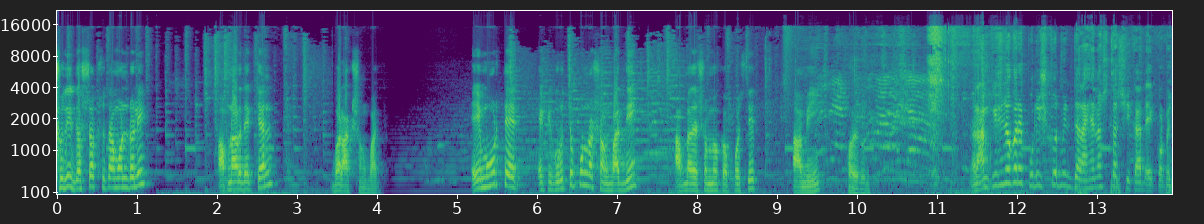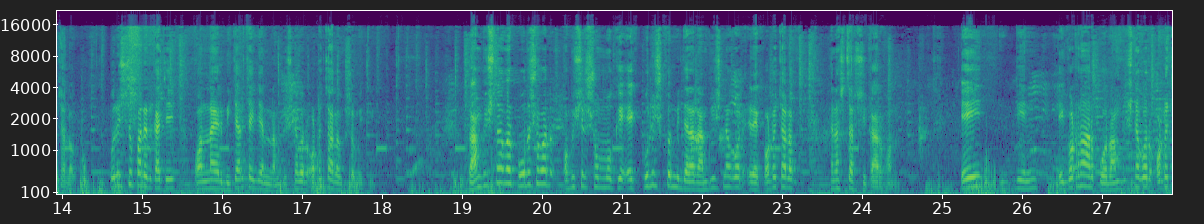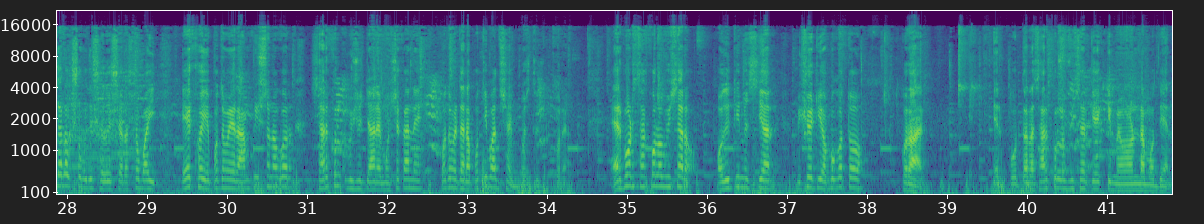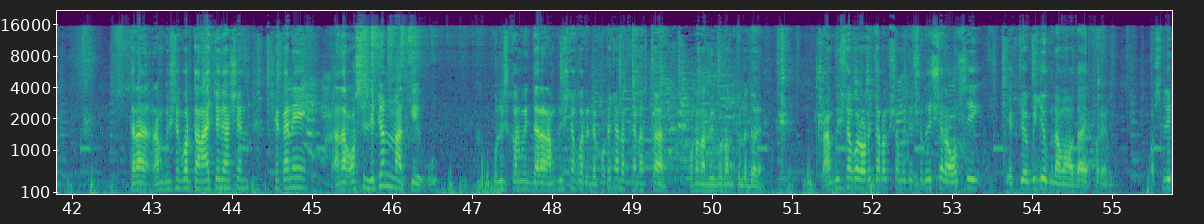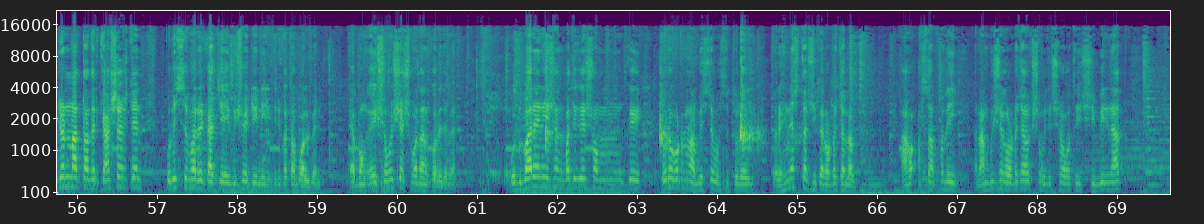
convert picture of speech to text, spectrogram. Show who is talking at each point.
Speaker 1: চলবে দর্শক, শ্রোতা আপনারা দেখছেন বরাক সংবাদ। এই মুহূর্তের একটি গুরুত্বপূর্ণ সংবাদ নিয়ে আপনাদের সম্মুখে উপস্থিত আমি খয়রুল। রামকৃষ্ণনগরে পুলিশ কর্মীর দ্বারা হেনস্থার শিকার এক অটো চালক পুলিশ সুপারের কাছে অন্যায়ের বিচার চাইছেন রামকৃষ্ণনগর অটো চালক সমিতি। রামকৃষ্ণনগর পৌরসভার অফিসের সম্মুখে এক পুলিশ কর্মী দ্বারা রামকৃষ্ণনগর এর এক অটো চালক হেনস্থার শিকার হন। এই দিন এই ঘটনার পর রামকৃষ্ণনগর অটো চালক সমিতির সদস্যরা সবাই এক হয়ে প্রথমে রামকৃষ্ণনগর সার্কেল অফিসে যান এবং সেখানে প্রথমে তারা প্রতিবাদ সাব্যস্ত করেন। এরপর সার্কেল অফিসার অদিতি নুসিয়ার বিষয়টি অবগত করার এরপর তারা সার্কেল অফিসারকে একটি মেমোরান্ডামও দেন। তারা রামকৃষ্ণনগর থানায় চলে আসেন। সেখানে তার অশ্লীল লিটন নাথকে পুলিশ কর্মীর দ্বারা রামকৃষ্ণনগরের অটো চালক হেনস্থার ঘটনার বিবরণ তুলে ধরেন। রামকৃষ্ণনগর অটো চালক সমিতির সদস্যরা অসি একটি অভিযোগনামাও দায়ের করেন। অসি লিটন নাথ তাদেরকে আশ্বাস দেন, পুলিশ সুপারের কাছে এই বিষয়টি নিয়ে তিনি কথা বলবেন এবং এই সমস্যার সমাধান করে দেবেন। বুধবার নিয়ে সাংবাদিকের সম্মুখে পুরো ঘটনা বিষয়বস্তু তুলে ধরে হেনস্থার শিকার অটো চালক আহ- আসাফ আলী রামকৃষ্ণনগর অটো চালক সমিতির সভাপতি শিবির নাথ,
